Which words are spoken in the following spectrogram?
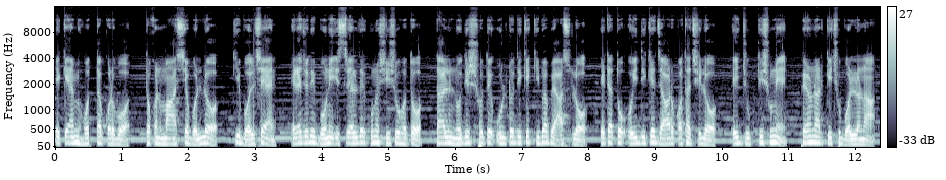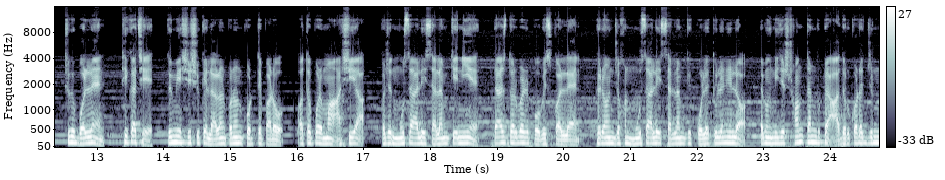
একে আমি হত্যা করব। তখন মা আসিয়া বলল কি বলছেন? এরা যদি বনি ইসরায়েলদের কোনো শিশু হতো, তাহলে নদীর স্রোতে উল্টো দিকে কীভাবে আসলো? এটা তো ওই দিকে যাওয়ার কথা ছিল। এই যুক্তি শুনে ফেরন আর কিছু বলল না। শুধু বললেন, ঠিক আছে, তুমি এই শিশুকে লালন পালন করতে পারো। অতপর মা আসিয়া হজরত মুসা আলী সাল্লামকে নিয়ে রাজদরবারে প্রবেশ করলেন। ফেরন যখন মুসা আলী সাল্লামকে কোলে তুলে নিল এবং নিজের সন্তান রূপে আদর করার জন্য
